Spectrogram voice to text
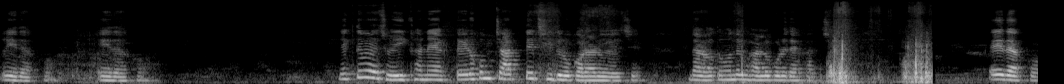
এই দেখো এই দেখো। দেখতে পেয়েছ? এইখানে একটা, এরকম চারটে ছিদ্র করা রয়েছে। দাঁড়াও, তোমাদের ভালো করে দেখাচ্ছি। এই দেখো,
